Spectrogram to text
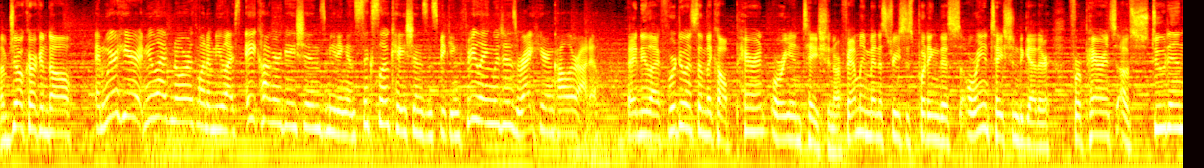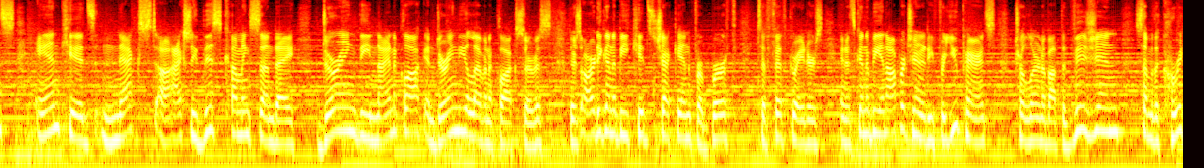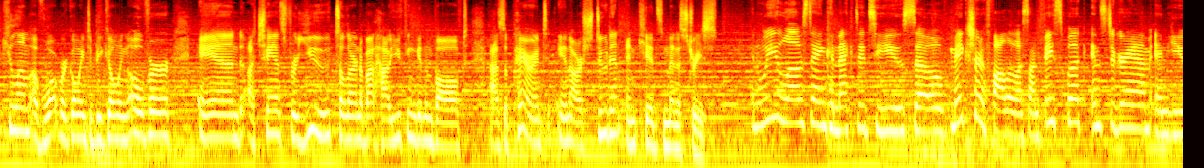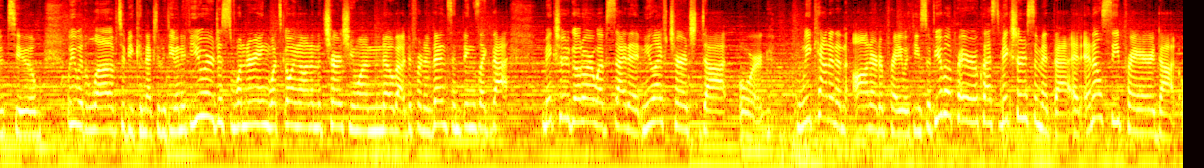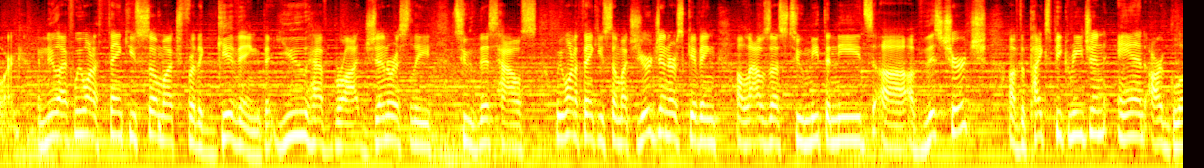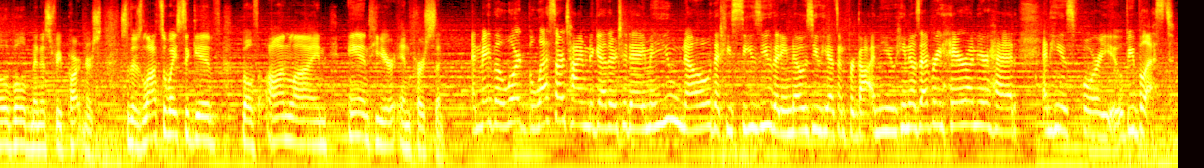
I'm Joe Kirkendall. And we're here at New Life North, one of New Life's eight congregations, meeting in six locations and speaking three languages right here in Colorado. At New Life, we're doing something called Parent Orientation. Our family ministries is putting this orientation together for parents of students and kids next, uh, actually this coming Sunday during the 9 o'clock and during the 11 o'clock service. There's already going to be kids check in for birth to fifth graders, and it's going to be an opportunity for you parents to learn about the vision, some of the curriculum of what we're going to be going over, and a chance for you to learn about how you can get involved as a parent in our student and kids Kids Ministries. And we love staying connected to you, so make sure to follow us on Facebook, Instagram, and YouTube. We would love to be connected with you. And if you are just wondering what's going on in the church, you want to know about different events and things like that, make sure to go to our website at newlifechurch.org. We count it an honor to pray with you. So if you have a prayer request, make sure to submit that at nlcprayer.org. And New Life, we want to thank you so much for the giving that you have brought generously to this house. We want to thank you so much. Your generous giving allows us to meet the needs uh, of this church, of the Pikes Peak region, and our global ministry partners. So there's lots of ways to give, both online and here in person. And may the Lord bless our time together today. May you know that He sees you, that He knows you, He hasn't forgotten you. He knows every hair on your head, and He is for you. Be blessed.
